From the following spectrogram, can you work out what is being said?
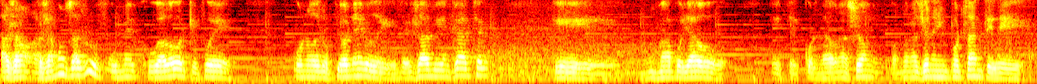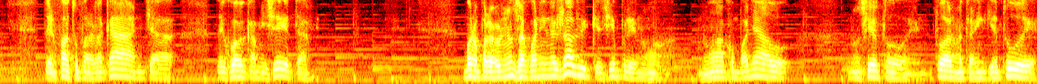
A, Ramón Sarruf, un jugador que fue uno de los pioneros de, del rugby en Hatcher, que nos ha apoyado este, con donación, con donaciones importantes de, del pasto para la cancha, del juego de camiseta. Bueno, para la Unión San Juanina Rugby, que siempre nos, ha acompañado, ¿no es cierto?, en todas nuestras inquietudes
